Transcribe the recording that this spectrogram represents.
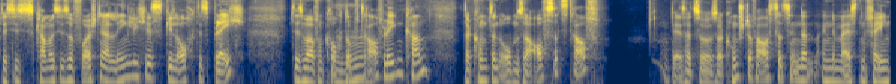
Das ist, kann man sich so vorstellen, ein längliches, gelochtes Blech, das man auf den Kochtopf Mhm. drauflegen kann. Da kommt dann oben so ein Aufsatz drauf. Der ist halt so, so ein Kunststoffaussatz in, der, in den meisten Fällen.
